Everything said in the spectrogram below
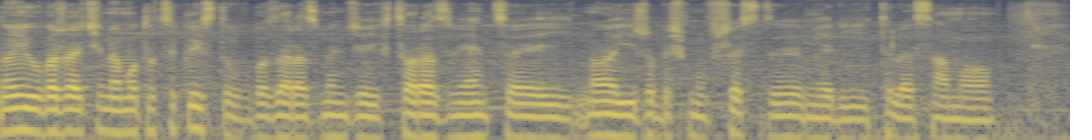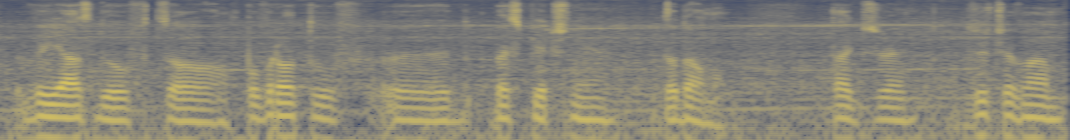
No i uważajcie na motocyklistów, bo zaraz będzie ich coraz więcej. No i żebyśmy wszyscy mieli tyle samo wyjazdów, co powrotów y, bezpiecznie do domu. Także życzę Wam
